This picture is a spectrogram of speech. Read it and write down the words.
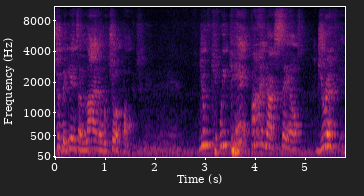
to begin to line up with your thoughts. You, we can't find ourselves drifting.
